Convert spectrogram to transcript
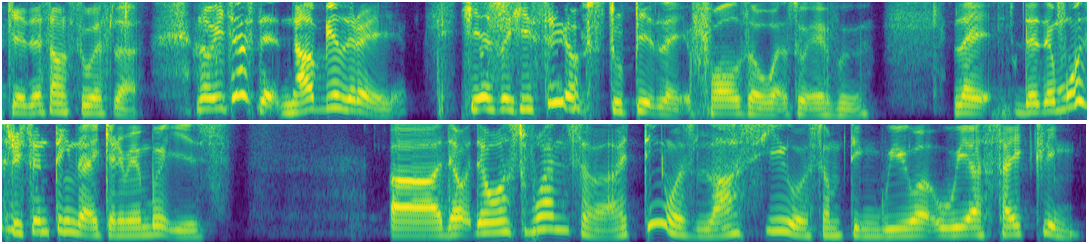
okay, that sounds worse lah. No, it's just that Nabil, right? He has a history of stupid like falls or whatsoever. Like the, the most recent thing that I can remember is, uh, there, there was once, uh, I think it was last year or something. We were we are cycling.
